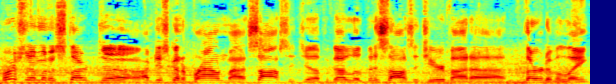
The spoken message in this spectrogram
First, I'm going to start, uh, I'm just going to brown my sausage up. I've got a little bit of sausage here, about a third of a link.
